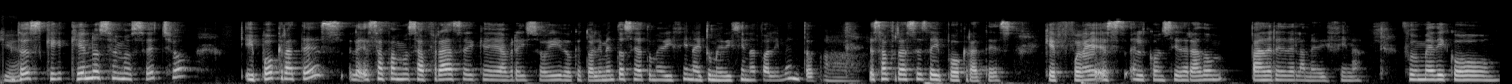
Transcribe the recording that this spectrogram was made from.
Entonces, ¿qué, nos hemos hecho? Hipócrates, esa famosa frase que habréis oído, que tu alimento sea tu medicina y tu medicina tu alimento. Ah. Esa frase es de Hipócrates, que fue es el considerado padre de la medicina. Fue un médico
